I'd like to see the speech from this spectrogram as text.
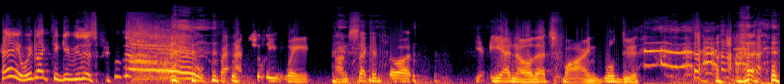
Hey, we'd like to give you this. No, but actually, wait. On second thought, yeah, no, that's fine. We'll do that.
